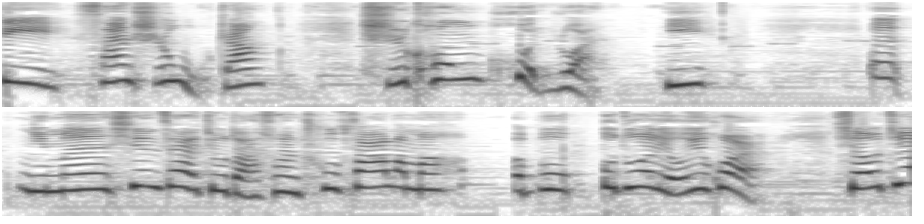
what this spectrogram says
第三十五章时空混乱一。呃，你们现在就打算出发了吗？呃，不，不多留一会儿。小江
